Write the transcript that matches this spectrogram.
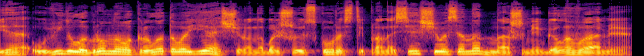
я увидел огромного крылатого ящера на большой скорости, проносящегося над нашими головами.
